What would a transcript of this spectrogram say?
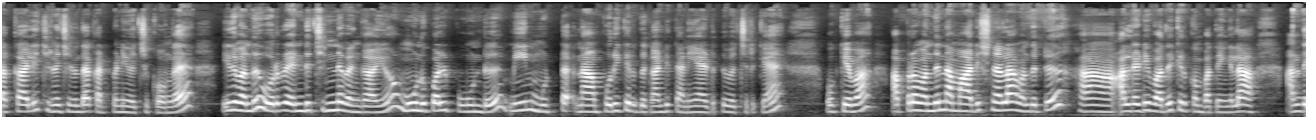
தக்காளி சின்ன சின்னதாக கட் பண்ணி வச்சுக்கோங்க. இது வந்து ஒரு ரெண்டு சின்ன வெங்காயம் மூணு பல் பூண்டு மீன் முட்டை நான் பொரிக்கிறதுக்காண்டி தனியாக எடுத்து வச்சுருக்கேன். ஓகேவா? அப்புறம் வந்து நம்ம அடிஷ்னலாக வந்துட்டு ஆல்ரெடி வதக்கியிருக்கோம் பார்த்தீங்களா அந்த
